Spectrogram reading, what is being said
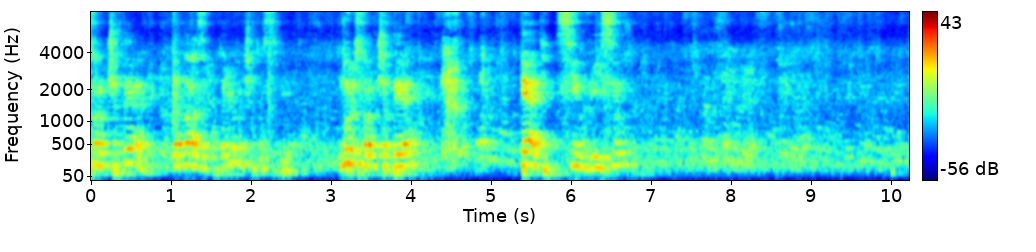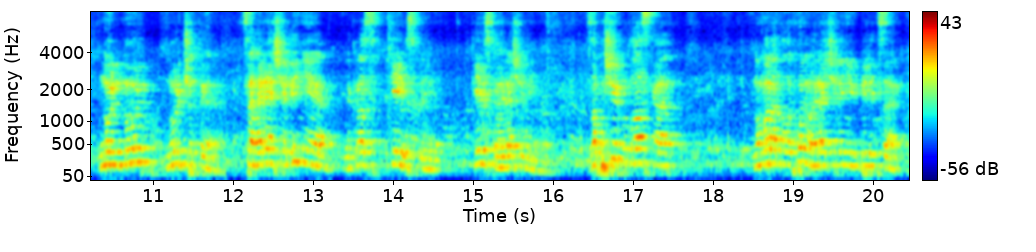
044. Я два рази повторю, якщо хтось спів. 044 578 0004. Це гаряча лінія, якраз Київської, Київська гаряча лінія. Запишіть, будь ласка, номера телефонів гарячої лінії в Білій церкві.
